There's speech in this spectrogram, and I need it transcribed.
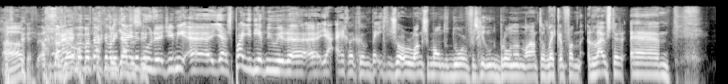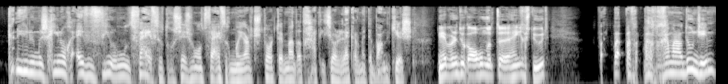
Ah, oké. We gaan even wat actualiteiten Dat doen, eh, Jimmy. Eh, ja, Spanje die heeft nu weer eh, eh, ja, eigenlijk een beetje zo langzamerhand door verschillende bronnen laten lekken van... Luister, ehm, kunnen jullie misschien nog even 450 tot 650 miljard storten? Maar dat gaat niet zo lekker met de bankjes. Nu hebben we natuurlijk al 100 eh, heen gestuurd. Wat, wat, wat gaan we nou doen, Jim?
